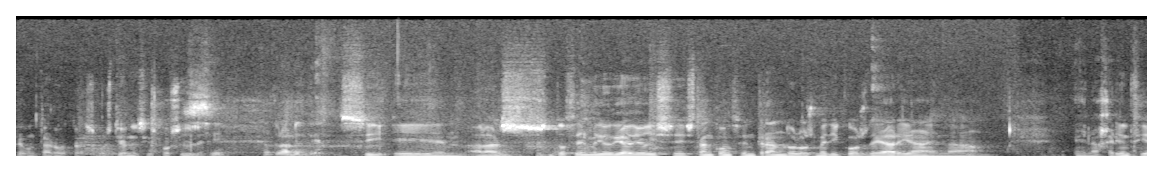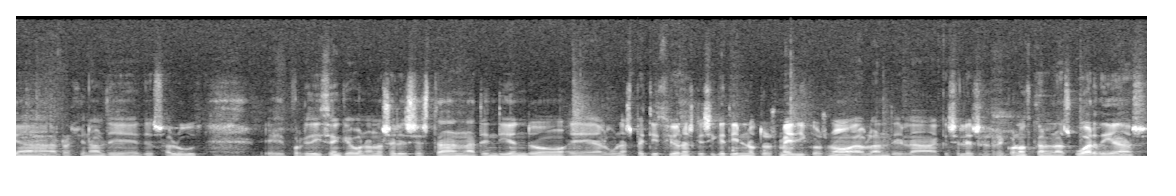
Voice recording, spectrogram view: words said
preguntar otras cuestiones, si es posible. Sí, naturalmente. Sí, eh, a las 12 del mediodía de hoy se están concentrando los médicos de área en la, en la Gerencia Regional de, Salud. Eh, porque dicen que bueno, no se les están atendiendo eh, algunas peticiones que sí que tienen otros médicos, ¿no? Hablan de la, que se les reconozcan las guardias,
